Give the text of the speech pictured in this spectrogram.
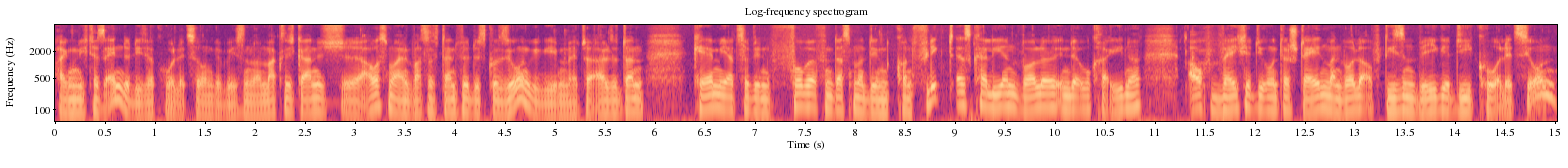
eigentlich das Ende dieser Koalition gewesen. Man mag sich gar nicht äh, ausmalen, was es dann für Diskussionen gegeben hätte. Also dann käme ja zu den Vorwürfen, dass man den Konflikt eskalieren wolle in der Ukraine, auch welche, die unterstellen, man wolle auf diesem Wege die Koalition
